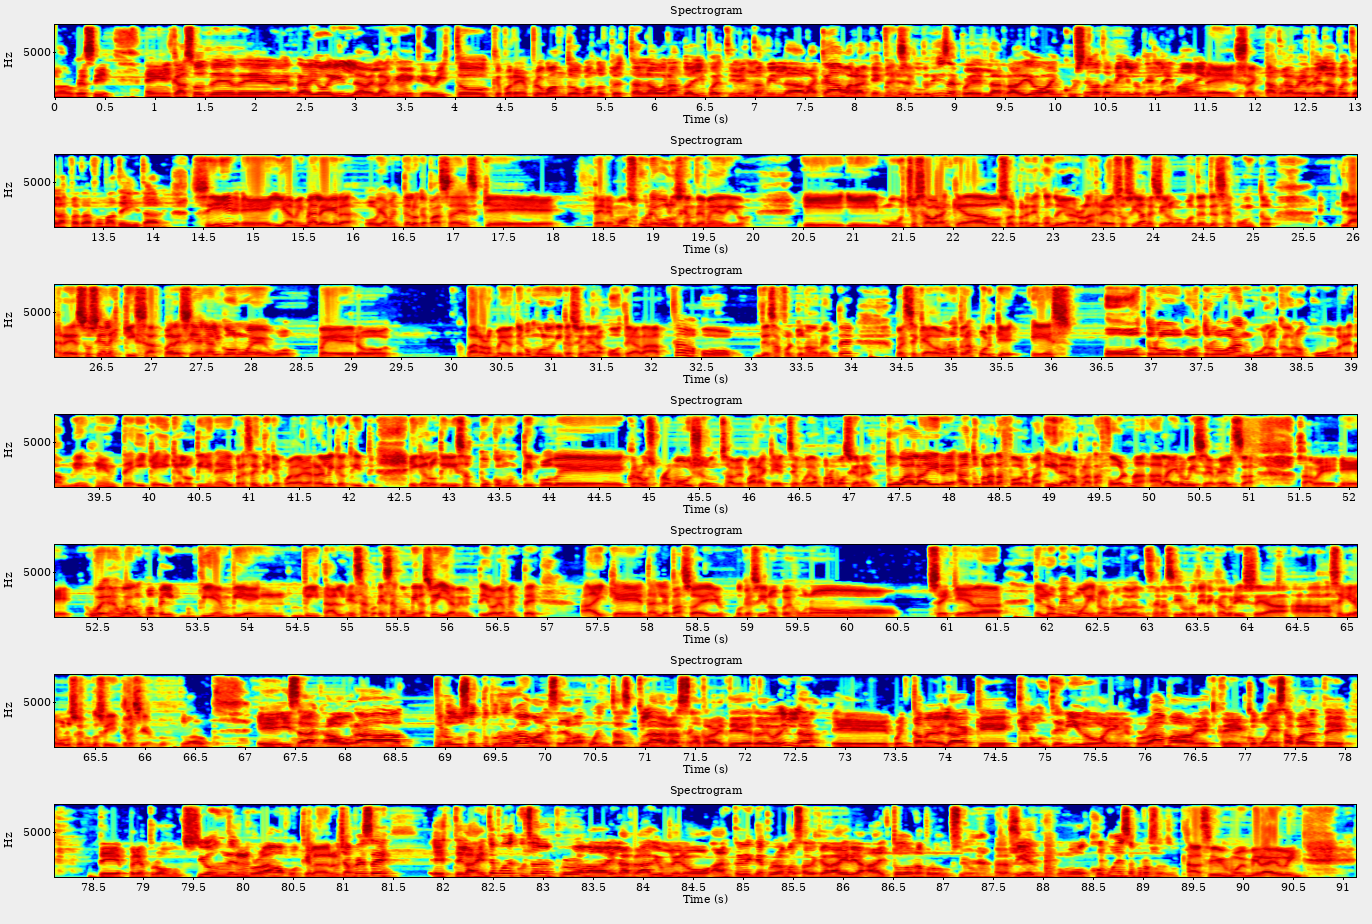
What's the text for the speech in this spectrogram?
Claro que sí. En el caso de, de, Radio Isla, ¿verdad? que, he visto que, por ejemplo, cuando, cuando tú estás laborando allí, pues tienes también la, la, cámara, que como tú dices, pues la radio ha incursionado también en lo que es la imagen a través, ¿verdad? Pues de las plataformas digitales. Sí, eh, y a mí me alegra. Obviamente lo que pasa es que tenemos una evolución de medios y, y muchos habrán quedado sorprendidos cuando llegaron las redes sociales, si lo vemos desde ese punto. Las redes sociales quizás parecían algo nuevo, pero para los medios de comunicación era o te adaptas o desafortunadamente pues se queda uno atrás porque es otro, otro ángulo que uno cubre también gente y que, que lo tiene ahí presente y que puede agarrarle y que, y, que lo utilizas tú como un tipo de cross promotion, ¿sabes? Para que se puedan promocionar tú al aire a tu plataforma y de la plataforma al aire o viceversa, ¿sabes? Eh, juega, un papel bien, bien vital esa, esa combinación y, y obviamente hay que darle paso a ellos, porque si no, pues uno se queda en lo mismo y no, no debe de ser así. Uno tiene que abrirse a, seguir evolucionando, a seguir creciendo. Claro. Eh, Isaac, ahora produces tu programa que se llama Cuentas Claras a través de Radio Isla. Eh, cuéntame, ¿verdad? ¿Qué, contenido hay en el programa? Este, ¿Cómo es esa parte de preproducción del programa? Porque muchas veces este, la gente puede escuchar el programa en la radio, pero antes de que el programa salga al aire, hay toda una producción corriendo. ¿Cómo, ¿Cómo, es ese proceso? Así mismo, mira, Edwin.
